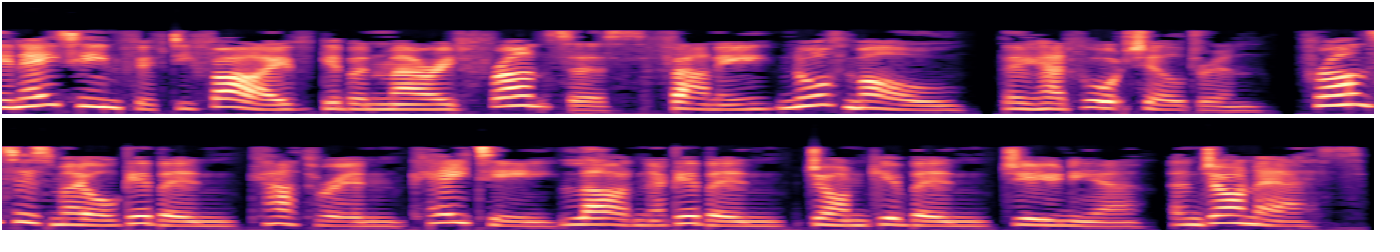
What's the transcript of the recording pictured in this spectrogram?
In 1855, Gibbon married Frances Fanny North Moale. They had four children. Frances Moale Gibbon, Catherine, Katie, Lardner Gibbon, John Gibbon, Jr., and John S.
